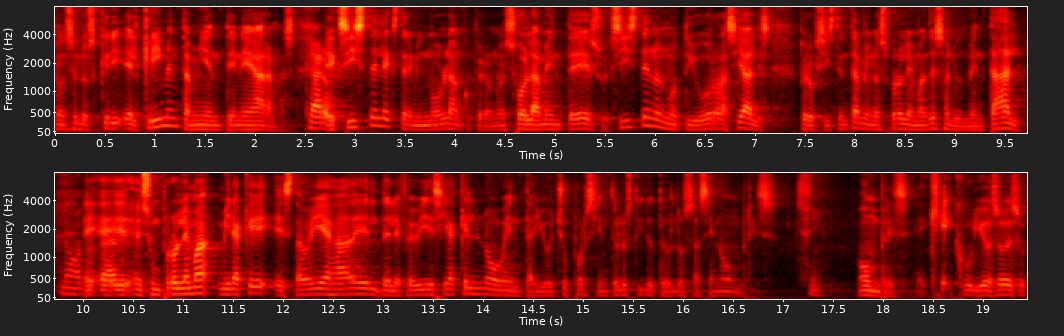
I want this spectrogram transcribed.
Entonces los el crimen también tiene armas. Claro. Existe el extremismo blanco, pero no es solamente eso. Existen los motivos raciales, pero existen también los problemas de salud mental. No, eh, eh, es un problema, mira que esta vieja del, del FBI decía que el 98% de los tiroteos los hacen hombres. Sí hombres. Eh, qué curioso eso.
